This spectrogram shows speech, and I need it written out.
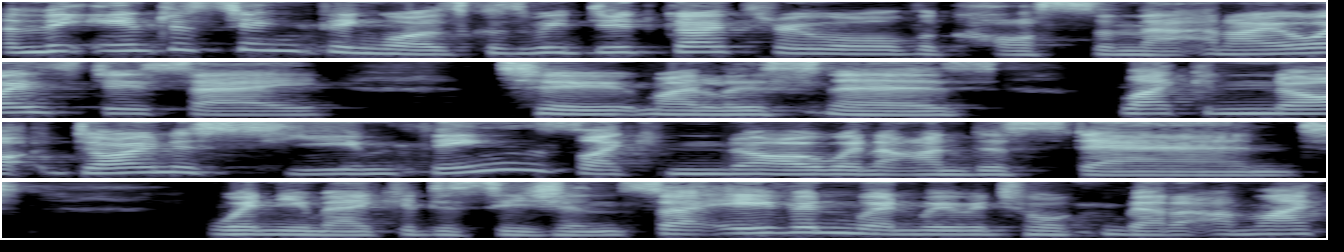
And the interesting thing was because we did go through all the costs and that, and I always do say to my listeners, like, not don't assume things. Like, know and understand when you make a decision. So even when we were talking about it, I'm like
